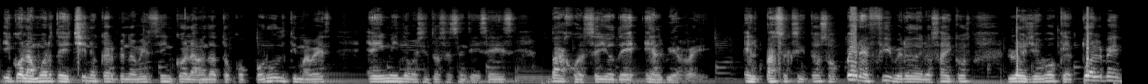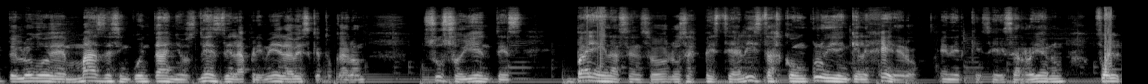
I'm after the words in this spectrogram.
y con la muerte de Chino Carpio en 2005, la banda tocó por última vez en 1966 bajo el sello de El Virrey. El paso exitoso pero efímero de los Psychos lo llevó que actualmente, luego de más de 50 años desde la primera vez que tocaron, sus oyentes vayan en ascenso, los especialistas concluyen que el género en el que se desarrollaron fue el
